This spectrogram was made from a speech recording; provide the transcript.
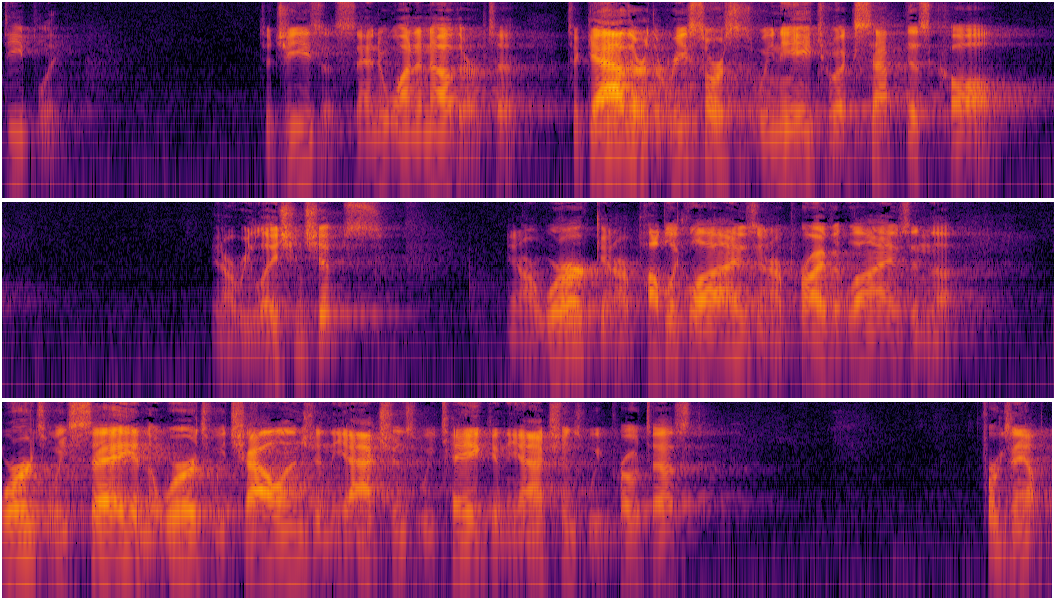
deeply to Jesus and to one another, to, to gather the resources we need to accept this call in our relationships, in our work, in our public lives, in our private lives, in the words we say, in the words we challenge, in the actions we take, in the actions we protest. For example,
